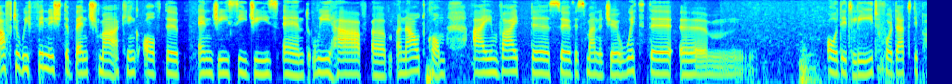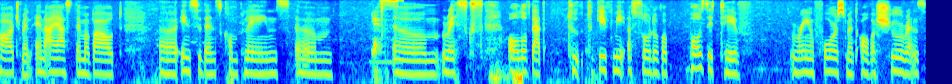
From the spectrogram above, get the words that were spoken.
after we finish the benchmarking of the NGCGs and we have um, an outcome, I invite the service manager with the um, audit lead for that department and I ask them about uh, incidents, complaints, um, yes. um, risks, all of that to, to give me a sort of a positive reinforcement of assurance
